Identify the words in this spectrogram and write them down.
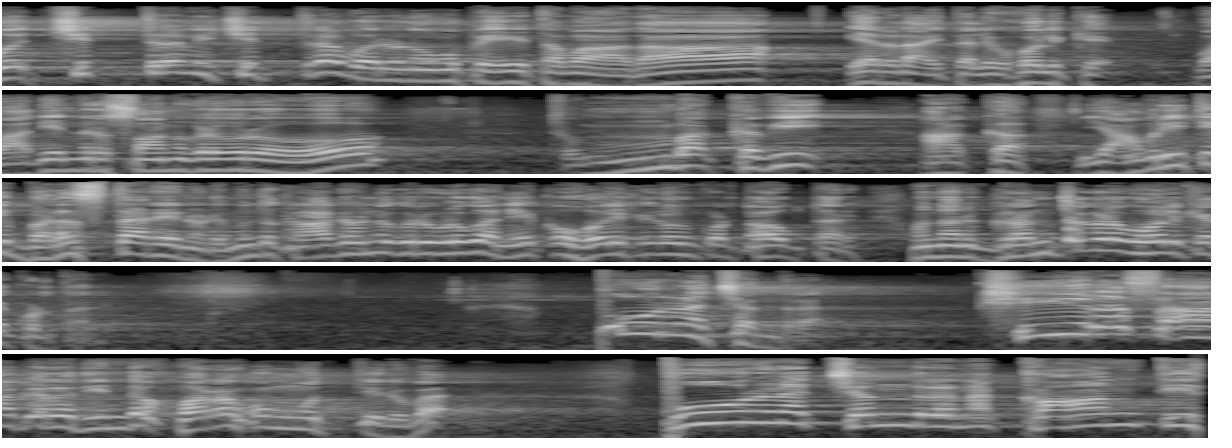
ವಚಿತ್ರ ಚಿತ್ರ ವಿಚಿತ್ರ ವರ್ಣೋಪೇತವಾದ. ಎರಡಾಯ್ತಲ್ಲಿ ಹೋಲಿಕೆ. ವಾದೇಂದ್ರ ಸ್ವಾಮಿಗಳವರು ತುಂಬ ಕವಿ. ಆ ಕ ಯಾವ ರೀತಿ ಬಳಸ್ತಾರೆ ನೋಡಿ. ಮುಂದಕ್ಕೆ ರಾಘವೇಂದ್ರ ಗುರುಗಳಿಗೂ ಅನೇಕ ಹೋಲಿಕೆಗಳನ್ನು ಕೊಡ್ತಾ ಹೋಗ್ತಾರೆ. ಒಂದೊಂದು ಗ್ರಂಥಗಳಿಗೆ ಹೋಲಿಕೆ ಕೊಡ್ತಾರೆ. ಪೂರ್ಣಚಂದ್ರ, ಕ್ಷೀರಸಾಗರದಿಂದ ಹೊರಹೊಮ್ಮುತ್ತಿರುವ ಪೂರ್ಣಚಂದ್ರನ ಕಾಂತಿ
